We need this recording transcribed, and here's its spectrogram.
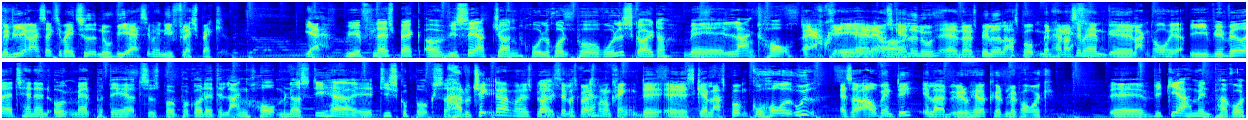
Men vi rejser ikke tilbage i tiden nu. Vi er simpelthen i et flashback. Ja, vi er flashback, og vi ser John rulle rundt på rulleskøjter med langt hår. Ja, okay. Øh, han er jo og- skaldet nu. Han har spillet Lars Bum, men han har simpelthen øh, langt over her. Vi, vi ved, at han er en ung mand på det her tidspunkt, på grund af det lange hår, men også de her øh, discobukser. Har du tænkt dig, må jeg spørge, Nej, stille spørgsmål ja. omkring det? Øh, skal Lars Bum gro håret ud? Altså afvente det, eller vil du hellere køre den med på ryg? Øh, vi giver ham en par ryg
